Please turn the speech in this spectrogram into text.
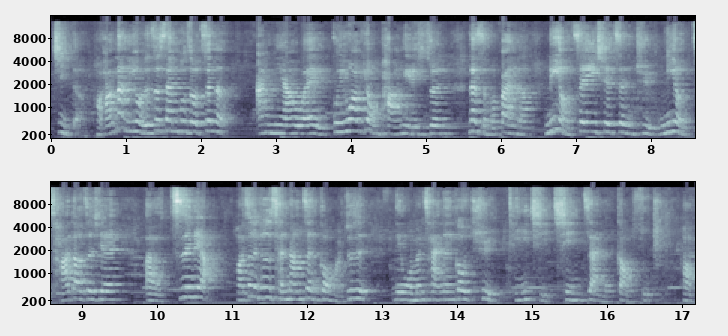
记得，好，好，那你有了这三步骤，真的，安呀喂，规划用旁的时阵，那怎么办呢？你有这一些证据，你有查到这些呃资料，好，这个就是呈堂证供嘛，就是你我们才能够去提起侵占的告诉，好，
